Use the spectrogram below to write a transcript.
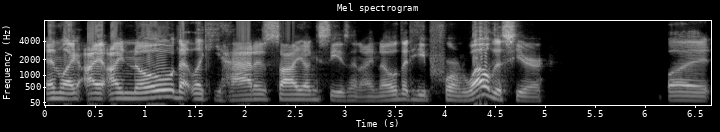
And like I I know that like he had his Cy Young season. I know that he performed well this year but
